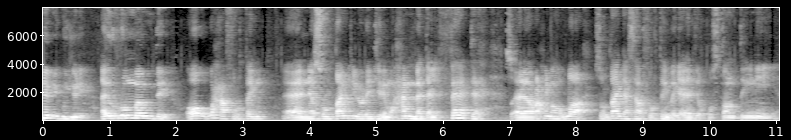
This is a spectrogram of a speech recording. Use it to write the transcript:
nebigu yidhi ay rumowday oo waxaa furtay sultaankii la odhan jiray moxamed alfatix raximahullah sultaankaasaa furtay magaaladii qustantiniya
